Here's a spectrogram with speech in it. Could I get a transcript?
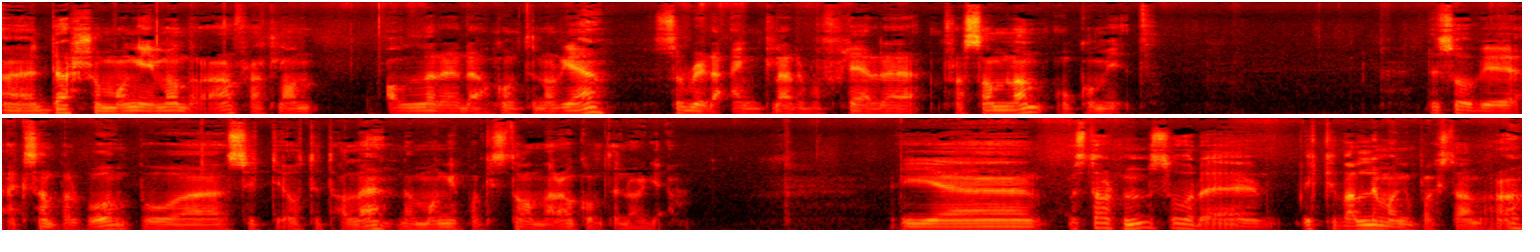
Eh, dersom mange innvandrere fra et land allerede har kommet til Norge, så blir det enklere for flere fra samme land å komme hit. Det så vi eksempel på på 70-80-tallet, eh, da mange pakistanere kom til Norge. I uh, starten så var det ikke veldig mange pakistanere.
